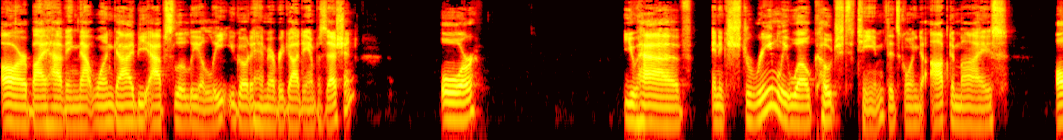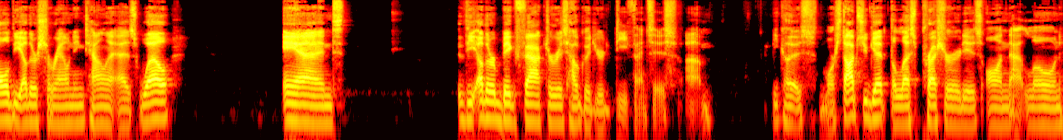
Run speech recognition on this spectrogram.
are by having that one guy be absolutely elite. You go to him every goddamn possession. Or you have an extremely well coached team that's going to optimize all the other surrounding talent as well. And the other big factor is how good your defense is. Um, because the more stops you get, the less pressure it is on that lone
